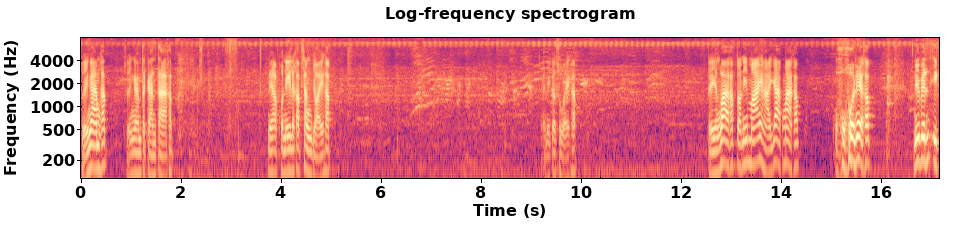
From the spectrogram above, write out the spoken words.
สวยงามครับ สวยงามตะการตาครับนี่ครับคนนี้เลยครับช่างหย่อยครับ อันนี้ก็สวยครับ แต่อย่างว่าครับตอนนี้ไม้หายากมากครับ โอ้โหเนี่ยครับ นี่เป็นอีก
